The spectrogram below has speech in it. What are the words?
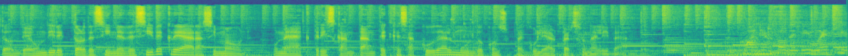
donde un director de cine decide crear a Simone, una actriz cantante que sacude al mundo con su peculiar personalidad. Wonderful to be with you,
